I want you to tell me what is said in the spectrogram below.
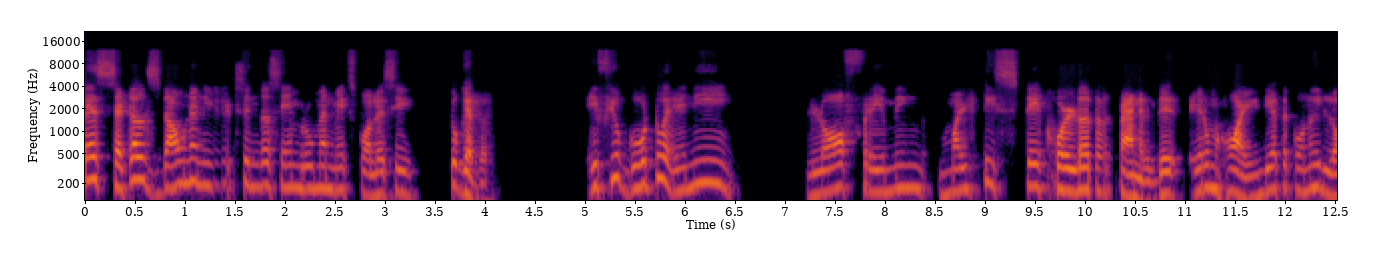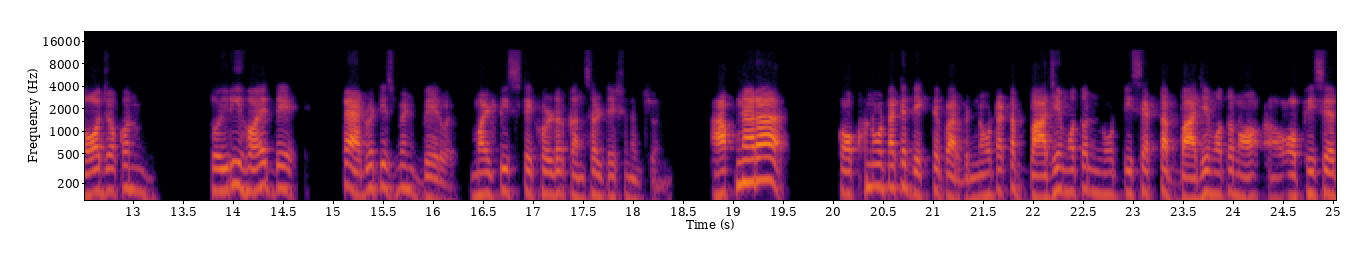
less settles down and eats in the same room and makes policy together. If you go to any law framing multi-stakeholder panel, এরম হয় ইন্ডিয়াতে কোনোই ল যখন তৈরি হয় দে একটা অ্যাডভার্টিসমেন্ট বের হয় মাল্টি স্টেক হোল্ডার কনসালটেশনের জন্য। আপনারা কখনো ওটাকে দেখতে পারবেন না, ওটা একটা বাজে মতন নোটিস একটা বাজে মতন অফিসের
